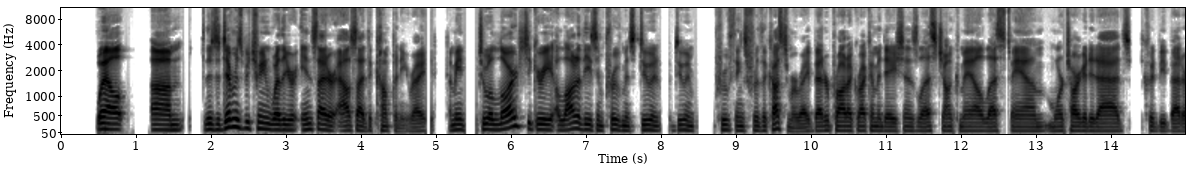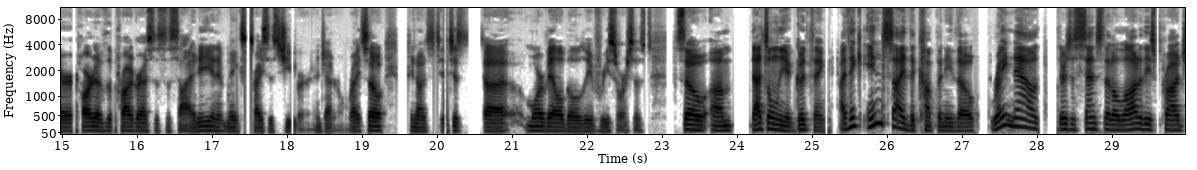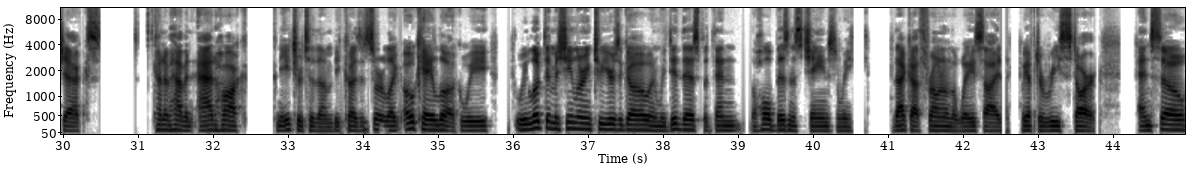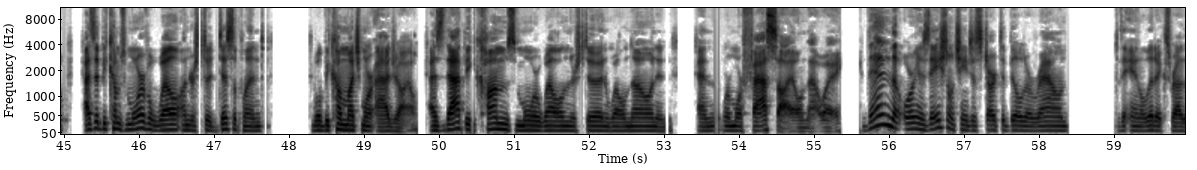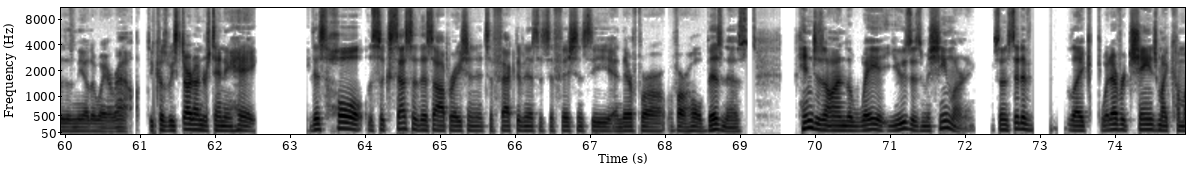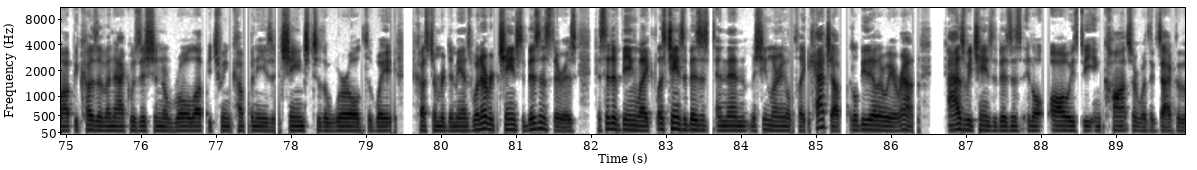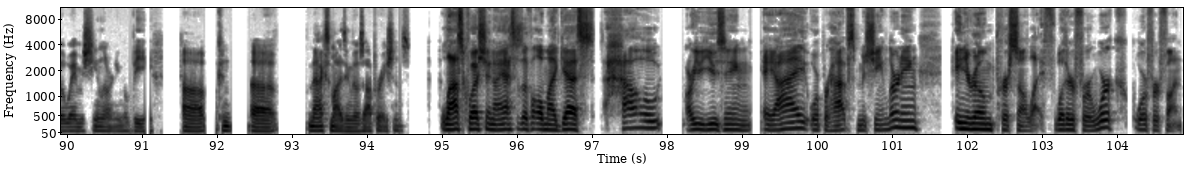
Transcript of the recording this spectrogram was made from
Well, um, there's a difference between whether you're inside or outside the company, right? I mean, to a large degree, a lot of these improvements do do improve things for the customer, right? Better product recommendations, less junk mail, less spam, more targeted ads could be better. Part of the progress of society, and it makes prices cheaper in general, right? So, you know, it's, it's just uh, more availability of resources. So, um, that's only a good thing. I think inside the company, though, right now, there's a sense that a lot of these projects kind of have an ad hoc nature to them because it's mm. sort of like okay look we we looked at machine learning 2 years ago and we did this but then the whole business changed and we that got thrown on the wayside. We have to restart. And so as it becomes more of a well understood discipline we'll become much more agile. As that becomes more well understood and well known and and we're more facile in that way then the organizational changes start to build around the analytics rather than the other way around because we start understanding hey this whole the success of this operation its effectiveness its efficiency and therefore our, of our whole business hinges on the way it uses machine learning. So instead of like whatever change might come up because of an acquisition a roll up between companies a change to the world the way customer demands whatever change to business there is instead of being like let's change the business and then machine learning will play catch up it'll be the other way around as we change the business, it'll always be in concert with exactly the way machine learning will be uh, con- uh, maximizing those operations. Last question I ask this of all my guests How are you using AI or perhaps machine learning in your own personal life, whether for work or for fun?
